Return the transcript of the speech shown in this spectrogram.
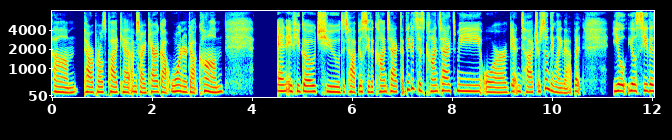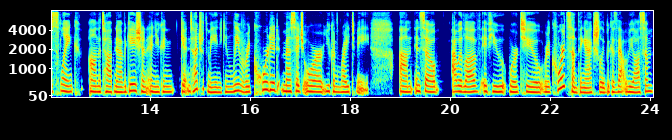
um, Power Purls podcast, I'm sorry, karagottwarner.com and if you go to the top, you'll see the contact. I think it says contact me or get in touch or something like that. But you'll you'll see this link on the top navigation and you can get in touch with me and you can leave a recorded message or you can write me. Um, and so I would love if you were to record something actually, because that would be awesome.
